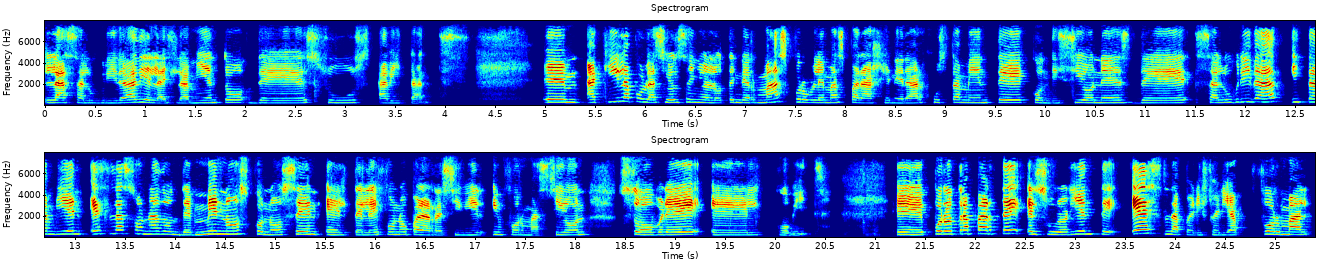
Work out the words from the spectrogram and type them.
la salubridad y el aislamiento de sus habitantes. Em, aquí la población señaló tener más problemas para generar justamente condiciones de salubridad y también es la zona donde menos conocen el teléfono para recibir información sobre el COVID. Eh, por otra parte, el suroriente es la periferia formal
